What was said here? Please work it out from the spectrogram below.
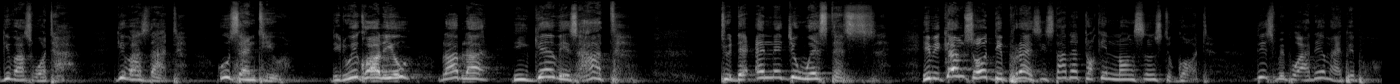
give us water, give us that. Who sent you? Did we call you? Blah, blah. He gave his heart to the energy wasters he became so depressed, he started talking nonsense to God. These people, are they my people?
